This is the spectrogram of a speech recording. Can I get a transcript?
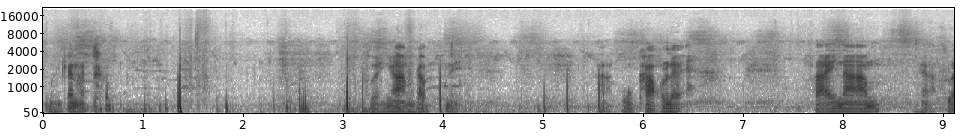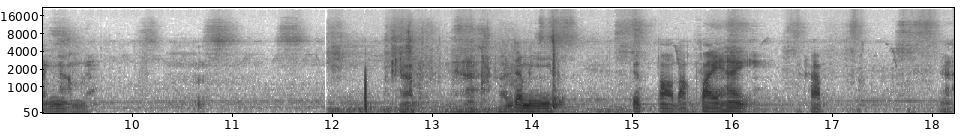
เหมือนกันนะครับ สวยงามครับนี่ภูเขาแหละ สายน้ำสวยงามเลย ครับนะฮะแล้วจะมีจุดต่อปลั๊กไฟให้นะครับนะ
